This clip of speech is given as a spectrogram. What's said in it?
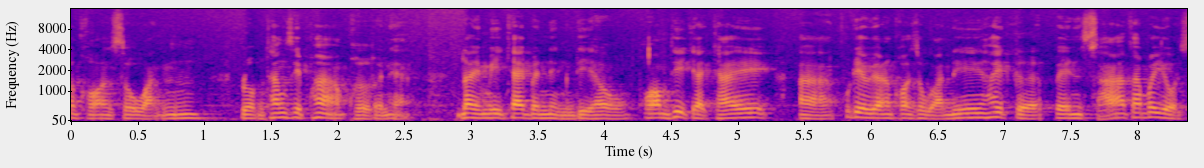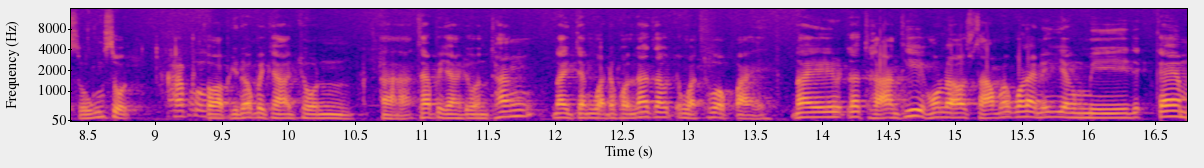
นครสวรรค์รวมทั้ง 15อำเภอเนี่ยได้มีใจเป็นหนึ่งเดียว พร้อมที่จะใช้อ่าผู้เดียวยานนครสวรรค์นี้ให้เกิดเป็นสาธารณประโยชน์สูงสุดครับผมต่อพี่น้องประชาชนอ่าถ้าประชาชนทั้งในจังหวัดนครและจังหวัดทั่วไป ในสถานที่ของเรา3ามร้อยกว่าไร่นี้ยังมีแก้ม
